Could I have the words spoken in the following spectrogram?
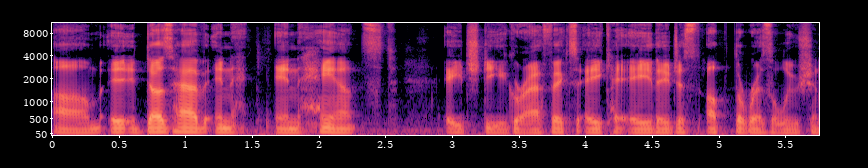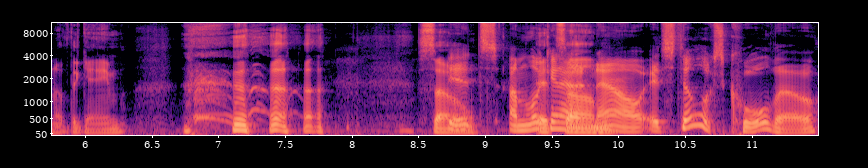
Um, it, it does have en- enhanced HD graphics, aka they just upped the resolution of the game. so It's. I'm looking it's, at it um, now. It still looks cool though.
